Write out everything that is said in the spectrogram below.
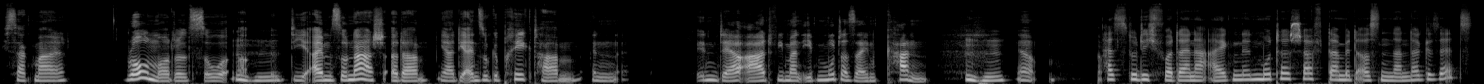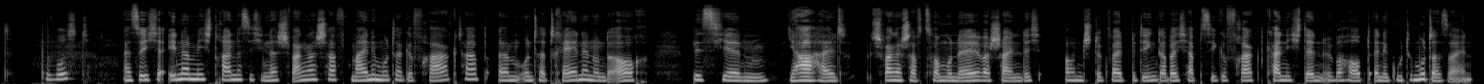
ich sag mal, Role Models so, äh, Mhm. die einem so nah oder ja, die einen so geprägt haben in in der Art, wie man eben Mutter sein kann. Mhm. Ja. Hast du dich vor deiner eigenen Mutterschaft damit auseinandergesetzt? Bewusst? Also ich erinnere mich dran, dass ich in der Schwangerschaft meine Mutter gefragt habe, ähm, unter Tränen und auch bisschen, ja, halt schwangerschaftshormonell wahrscheinlich auch ein Stück weit bedingt, aber ich habe sie gefragt, kann ich denn überhaupt eine gute Mutter sein?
